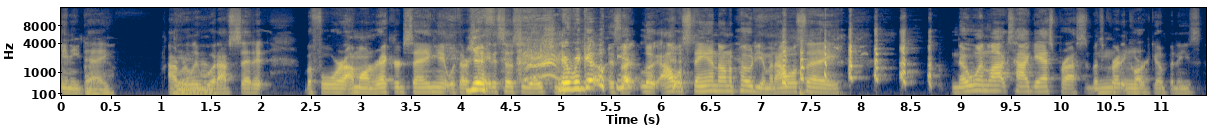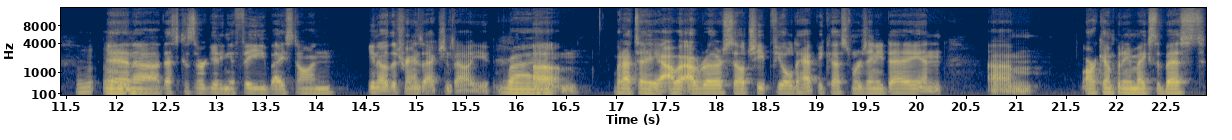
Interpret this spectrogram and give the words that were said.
any Oh, day, I really yeah. would. I've said it before. I'm on record saying it with our Yes. state association. Here we go. It's like, look, I will stand on a podium and I will say, no one likes high gas prices, but credit Mm-mm. card companies, Mm-mm. and uh, that's because they're getting a fee based on you know the transaction value. right. Um, but I tell you, I, would- I would rather sell cheap fuel to happy customers any day, and um, our company makes the best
